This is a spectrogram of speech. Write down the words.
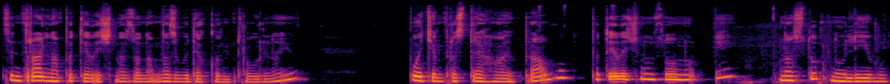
Центральна потилична зона в нас буде контрольною. Потім простригаю праву потиличну зону і наступну ліву.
